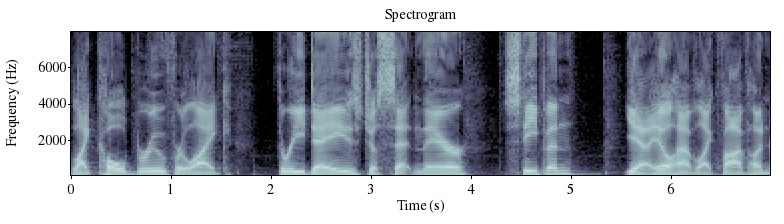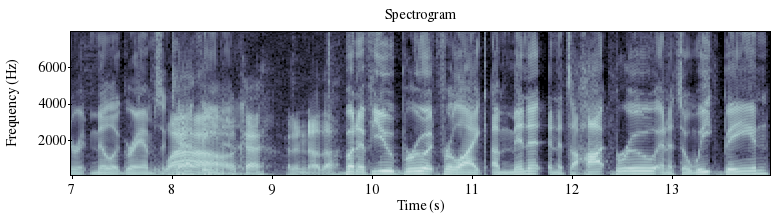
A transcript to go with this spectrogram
like cold brew for like three days, just sitting there steeping, yeah, it'll have like 500 milligrams of caffeine Wow. in it. Okay, I didn't know that. But if you brew it for like a minute and it's a hot brew and it's a weak bean,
